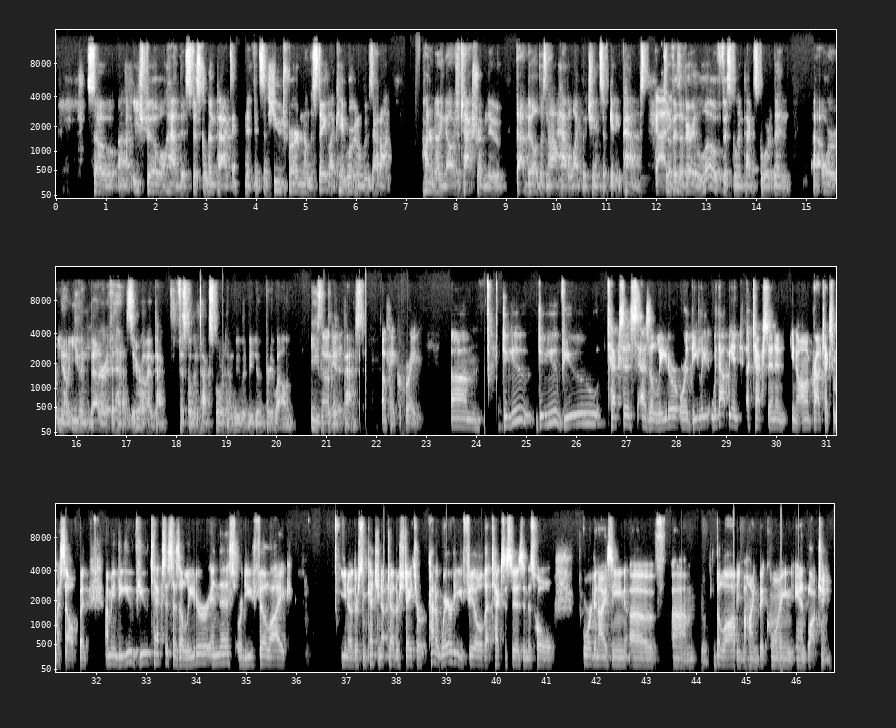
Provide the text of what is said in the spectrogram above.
So uh, each bill will have this fiscal impact. And if it's a huge burden on the state, like, hey, we're going to lose out on $100 million of tax revenue, that bill does not have a likely chance of getting passed. Got so it. if it's a very low fiscal impact score, then uh, or you know even better if it had a zero impact fiscal impact score, then we would be doing pretty well and easily okay. get it passed. Okay, great. Um, do you do you view Texas as a leader or the leader without being a Texan? And you know, I'm a proud Texan myself, but I mean, do you view Texas as a leader in this, or do you feel like you know there's some catching up to other states, or kind of where do you feel that Texas is in this whole organizing of um, the lobby behind Bitcoin and blockchain?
